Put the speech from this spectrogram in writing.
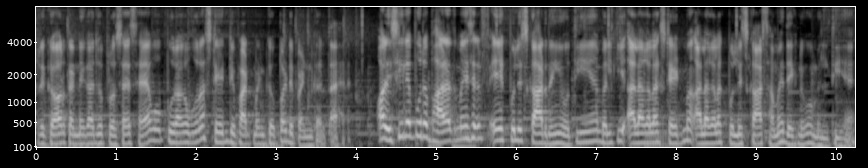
प्रिक्योर करने का जो प्रोसेस है, वो पूरा का पूरा स्टेट डिपार्टमेंट के ऊपर डिपेंड करता है। और इसीलिए पूरे भारत में सिर्फ़ एक पुलिस कार नहीं होती है, बल्कि अलग अलग स्टेट में अलग अलग पुलिस कार हमें देखने को मिलती है।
